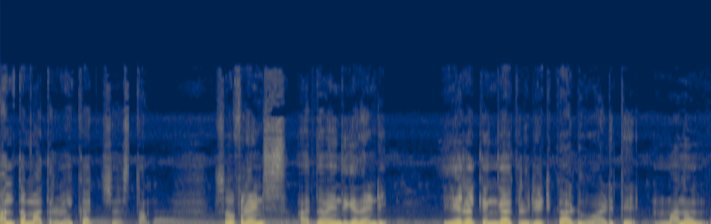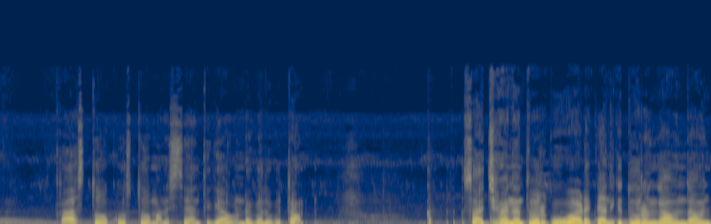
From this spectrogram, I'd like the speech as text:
అంత మాత్రమే ఖర్చు చేస్తాం. సో ఫ్రెండ్స్ అర్థమైంది కదండి? ఏ రకంగా క్రెడిట్ కార్డు వాడితే మనం కాస్తో కోస్తో మనశ్శాంతిగా ఉండగలుగుతాం. సాధ్యమైనంత వరకు వాడకానికి దూరంగా ఉందామని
